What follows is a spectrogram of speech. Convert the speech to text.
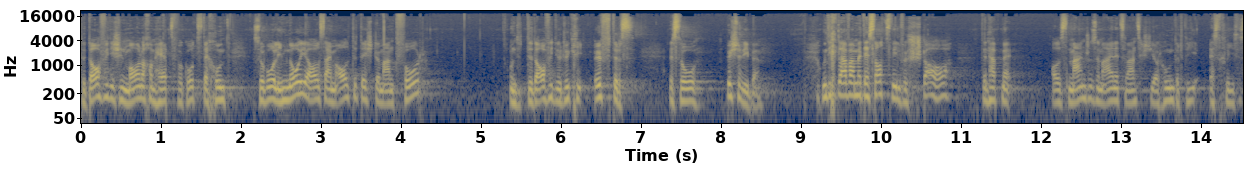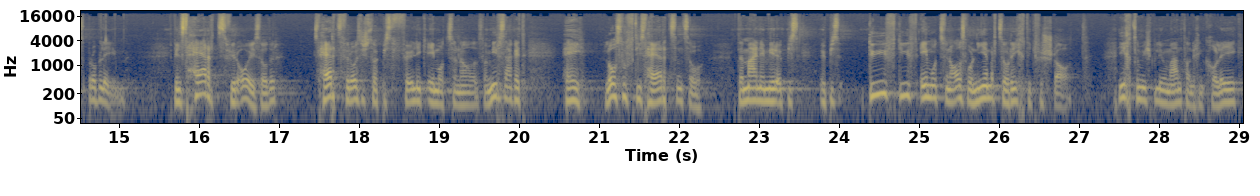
der David ist ein Mann nach dem Herz von Gott, der kommt sowohl im Neuen als auch im Alten Testament vor. Und der David wird wirklich öfters so beschrieben. Und ich glaube, wenn man den Satz will verstehen, dann hat man als Mensch aus dem 21. Jahrhundert ein kleines Problem. Weil das Herz für uns, oder? Das Herz für uns ist so etwas völlig Emotionales. Wenn wir sagen, hey, los auf dein Herz und so, dann meinen wir etwas, etwas tief, tief Emotionales, das niemand so richtig versteht. Ich zum Beispiel im Moment habe ich einen Kollegen,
